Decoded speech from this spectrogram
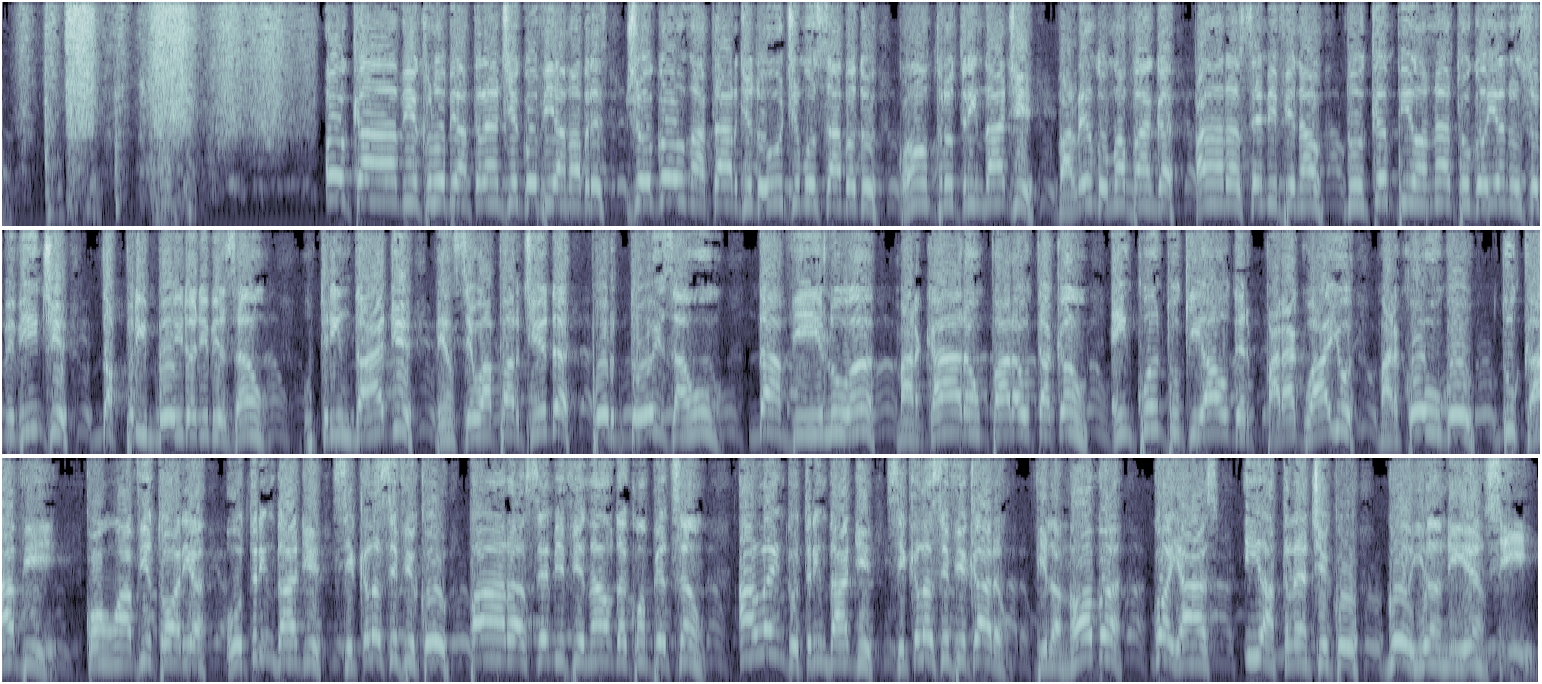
Cave Clube Atlântico Vianópolis jogou na tarde do último sábado contra o Trindade, valendo uma vaga para a semifinal do Campeonato Goiano Sub-20 da primeira divisão. O Trindade venceu a partida por 2 a 1. Um. Davi e Luan marcaram para o Tacão, enquanto que Alder Paraguaio marcou o gol do Cave. Com a vitória, o Trindade se classificou para a semifinal da competição. Além do Trindade, se classificaram Vila Nova, Goiás e Atlético Goianiense.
